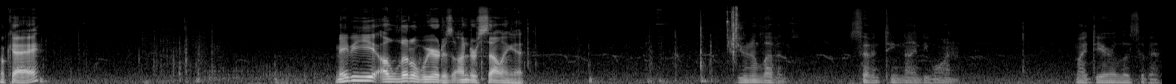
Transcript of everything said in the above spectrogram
Okay. Maybe a little weird is underselling it. June 11th, 1791. My dear Elizabeth,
